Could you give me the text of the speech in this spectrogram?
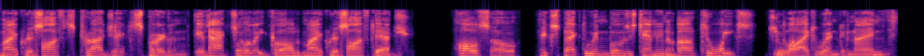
Microsoft's Project Spartan is actually called Microsoft Edge. Also, expect Windows 10 in about two weeks, July 29th.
